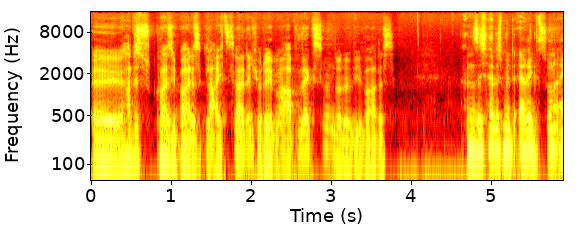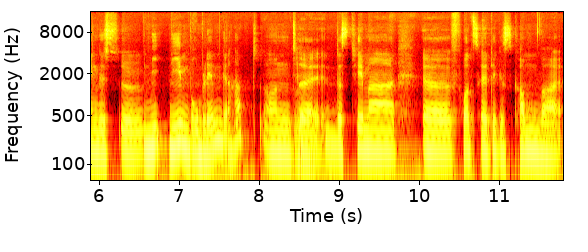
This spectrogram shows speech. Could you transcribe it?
Äh, hattest du quasi beides gleichzeitig oder immer abwechselnd oder wie war das? An sich hatte ich mit Erektion eigentlich äh, nie, nie, ein Problem gehabt und äh, mhm. äh, das Thema äh, vorzeitiges Kommen war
